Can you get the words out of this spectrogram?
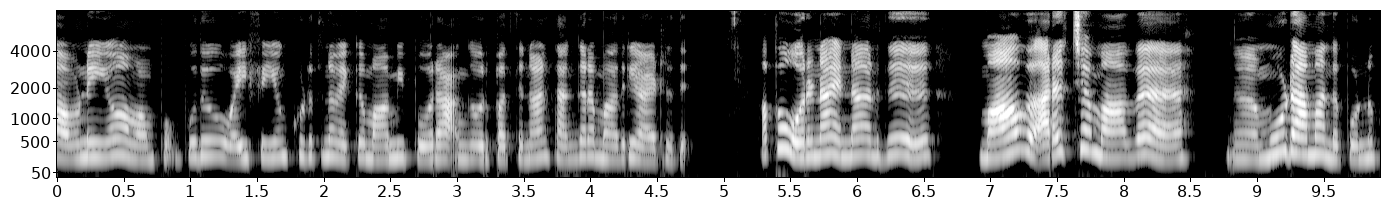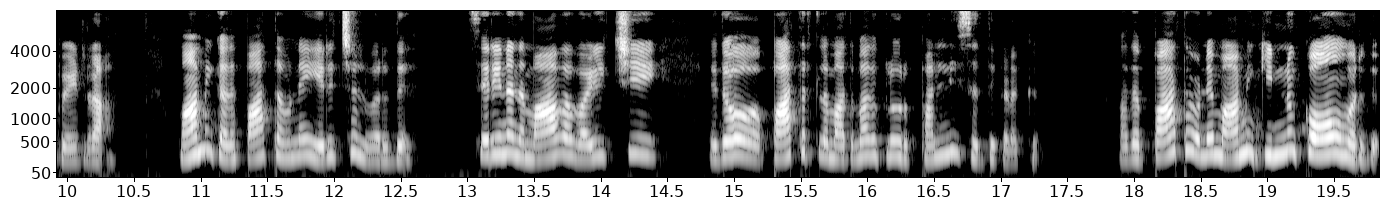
அவனையும் அவன் பு- புது ஒய்ஃபையும் கொடுத்தனம் வைக்க மாமி போகிறான் அங்கே ஒரு பத்து நாள் தங்குற மாதிரி ஆயிடுறது. அப்போ ஒரு நாள் என்ன ஆகுது? மாவு அரைச்ச மாவை மூடாமல் அந்த பொண்ணு போயிடுறா. மாமிக்கு அதை பார்த்தவொடனே எரிச்சல் வருது. சரின்னு அந்த மாவை வழித்து ஏதோ பாத்திரத்தில் மாற்றமா அதுக்குள்ளே ஒரு பள்ளி செத்து கிடக்கு. அதை பார்த்த உடனே மாமிக்கு இன்னும் கோவம் வருது.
